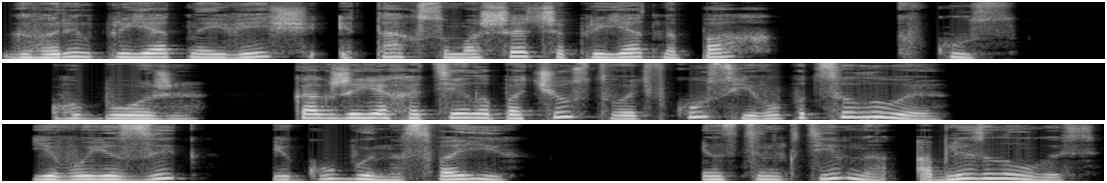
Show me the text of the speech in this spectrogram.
говорил приятные вещи и так сумасшедше приятно пах. Вкус. О боже, как же я хотела почувствовать вкус его поцелуя. Его язык и губы на своих. Инстинктивно облизнулась,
